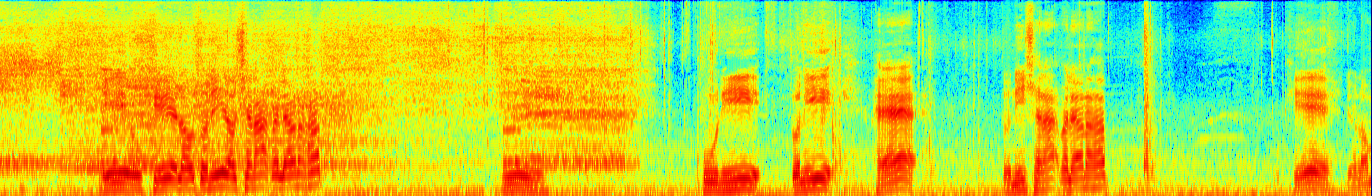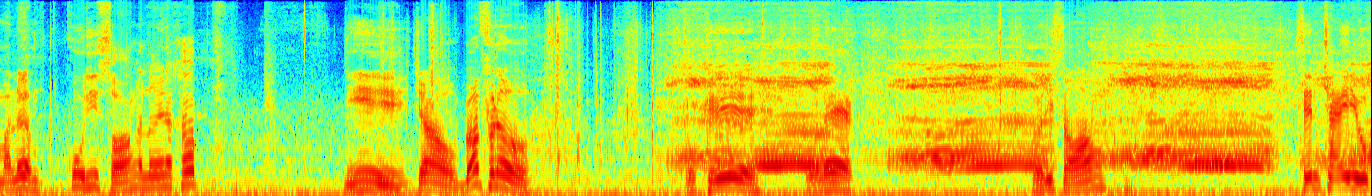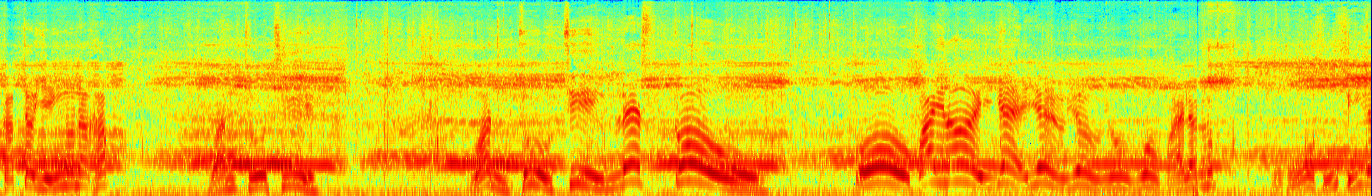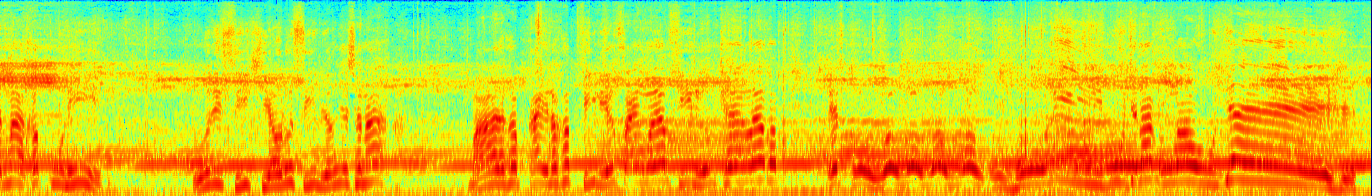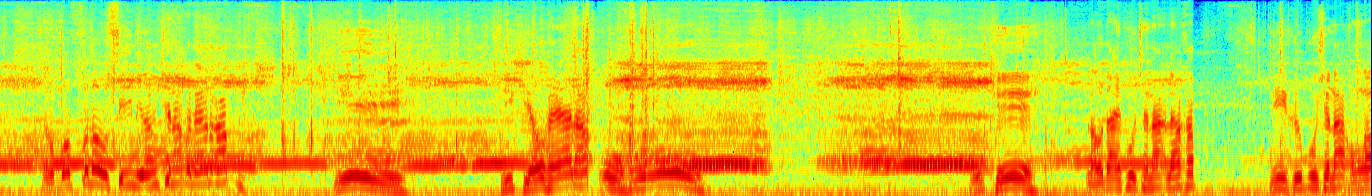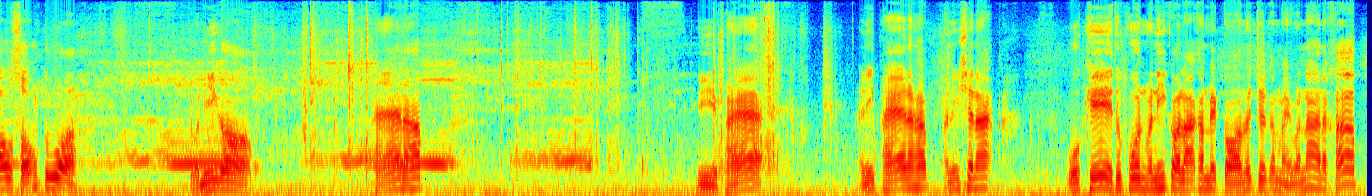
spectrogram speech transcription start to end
เออโอเค เราตัวนี้เราชนะไปแล้วนะครับ คู่นี้ตัวนี้แพ้ ตัวนี้ชนะไปแล้วนะครับ โอเค เดี๋ยวเรามาเริ่มคู่ที่สองกันเลยนะครับ นี่เจ้าบัฟฟาโลโอเค ตัวแรก ตัวที่สองเส้นชัยอยู่กับเจ้าหญิงนู่นนะครับ one two three one two three let's go โอ้ ไปเลย เย่เย่เย่โย่โย่ไปแล้วครับ โอ้โห สูสีกันมากครับคู่นี้ ดูที่สีเขียวหรือสีเหลืองจะชนะ มาแล้วครับ ใกล้แล้วครับ สีเหลืองแซงมาแล้ว สีเหลืองแข่งแล้วครับ let's go ว้าวว้าวว้าวว้าวโอ้โห นี่ผู้ชนะของเรา เย้เจ้าบัฟฟาโลสีเหลืองชนะไปแล้วนะครับ นี่ สีเขียวแพ้นะครับ โอ้โห เค เราได้ผู้ชนะแล้วครับ นี่คือผู้ชนะของเราสองตัว ตัวนี้ก็แพ้นะครับ นี่แพ้ อันนี้แพ้นะครับ อันนี้ชนะ โอเค ทุกคนวันนี้ก็ลากันไปก่อน แล้วเจอกันใหม่วันหน้านะครับ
